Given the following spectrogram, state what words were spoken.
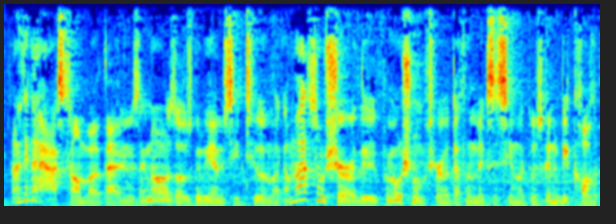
And I think I asked Tom about that, and he was like, "No, it was always going to be MC 2 I'm like, "I'm not so sure." The promotional material definitely makes it seem like it was going to be called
